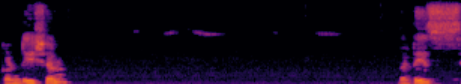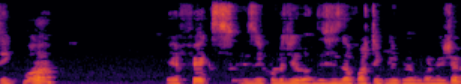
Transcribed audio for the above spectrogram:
condition that is sigma fx is equal to 0 this is the first equilibrium condition.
